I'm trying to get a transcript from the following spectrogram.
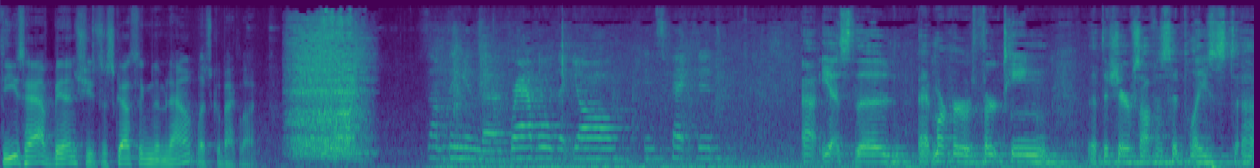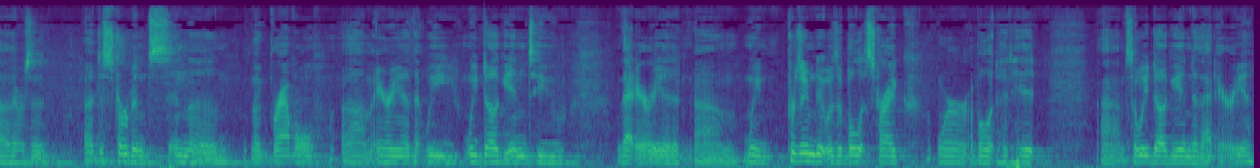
These have been. She's discussing them now. Let's go back live. Something in the gravel that y'all inspected? Uh, yes, the at marker 13 that the sheriff's office had placed, uh, there was a, a, disturbance in the, the gravel um, area that we, we dug into that area. Um, we presumed it was a bullet strike where a bullet had hit, um, so we dug into that area.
